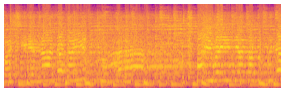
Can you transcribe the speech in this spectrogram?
पण शिरेला नाही तुम्हाला. आई बाई त्याचा दुसऱ्या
